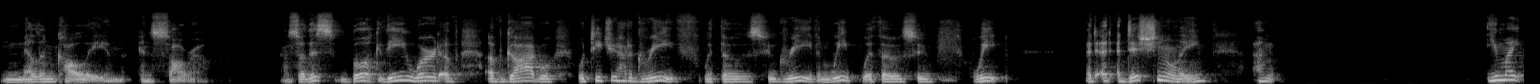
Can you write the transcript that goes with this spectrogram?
melancholy, and, and sorrow. And so this book, the word of, of God, will, will teach you how to grieve with those who grieve and weep with those who weep. Ad- additionally, um, you might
